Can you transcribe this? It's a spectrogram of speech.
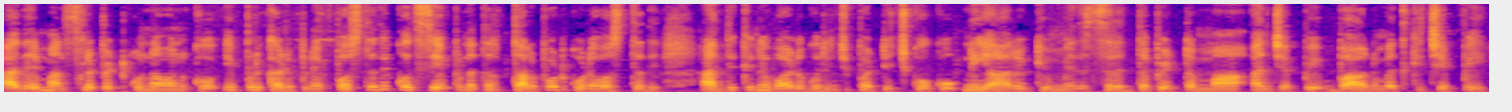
అదే మనసులో పెట్టుకున్నాం అనుకో ఇప్పుడు కడుపు నొప్పి వస్తుంది కొద్దిసేపు ఉన్న తర్వాత తలపోటు కూడా వస్తుంది. అందుకనే వాడి గురించి పట్టించుకోకు. నీ ఆరోగ్యం మీద శ్రద్ధ పెట్టమ్మా అని చెప్పి భానుమతికి చెప్పి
